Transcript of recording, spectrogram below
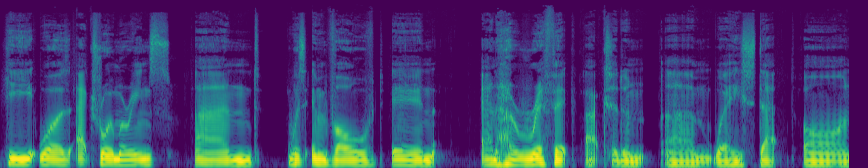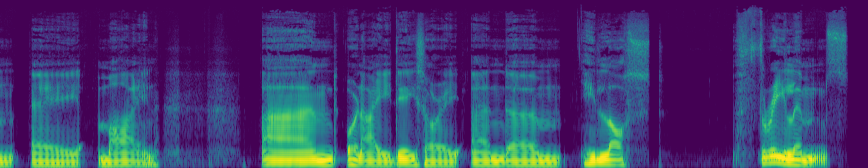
He was ex Royal Marines and was involved in an horrific accident um, where he stepped on a mine and or an IED, sorry, and um, he lost three limbs.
